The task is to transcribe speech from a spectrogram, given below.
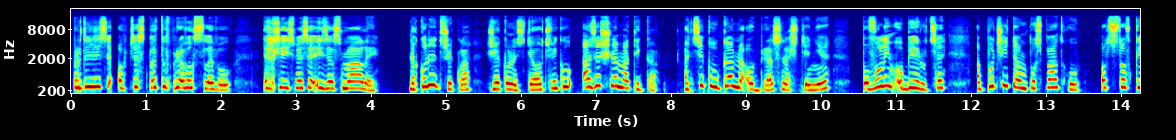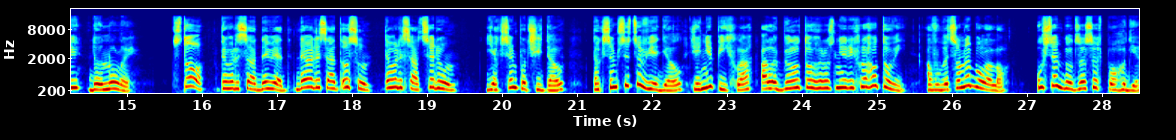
protože se občas pletu pravou s levou, takže jsme se i zasmáli. Nakonec řekla, že je konec tělocviku a začne matika. Ať se koukám na obraz na štěně, povolím obě ruce a počítám pospátku od stovky do nuly. 100, 99, 98, 97. Jak jsem počítal, tak jsem sice věděl, že mě píchla, ale bylo to hrozně rychle hotový a vůbec to nebolelo. Už jsem byl zase v pohodě.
